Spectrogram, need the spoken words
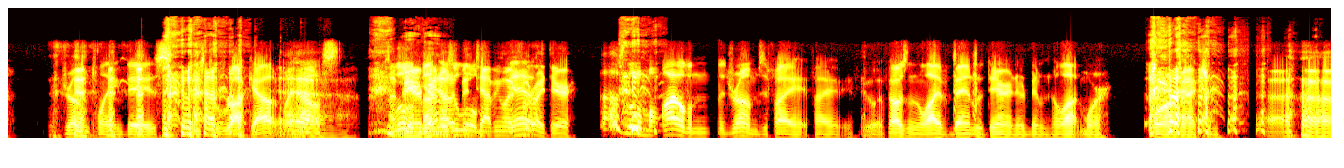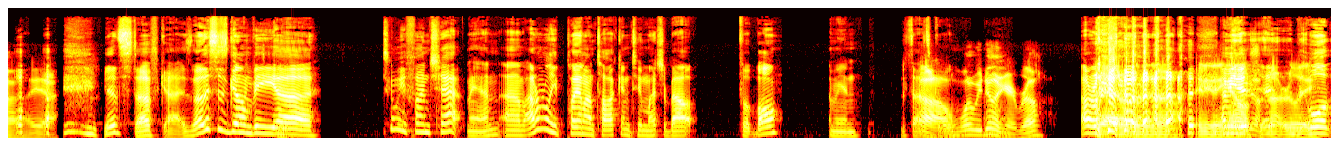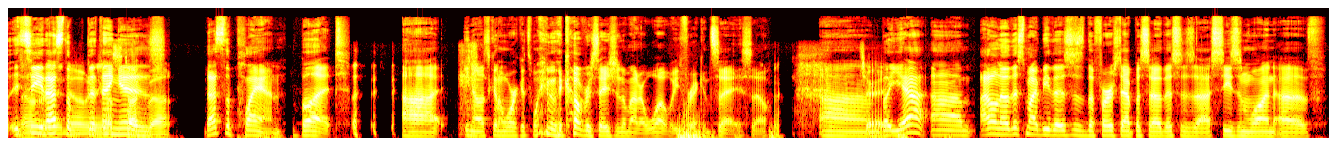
drum playing days. I used to rock out at my house. I little may or may not was a have been little- tapping my yeah. foot right there. I was a little mild on the drums. If I if I if, if I was in the live band with Darren, it would have been a lot more forearm action. Uh, yeah. Good stuff, guys. Now this is gonna be uh, it's gonna be a fun chat, man. Um, I don't really plan on talking too much about football. I mean, if that's oh, cool. what are we doing here, bro? I don't, Yeah, I don't really know anything I mean, else. it- I'm not really. well, I don't see, that's the- the thing is- That's the plan, but uh, you know, it's gonna work its way into the conversation no matter what we freaking say. So, um, right. but yeah, um, I don't know. This might be this is the first episode. This is uh, season one of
